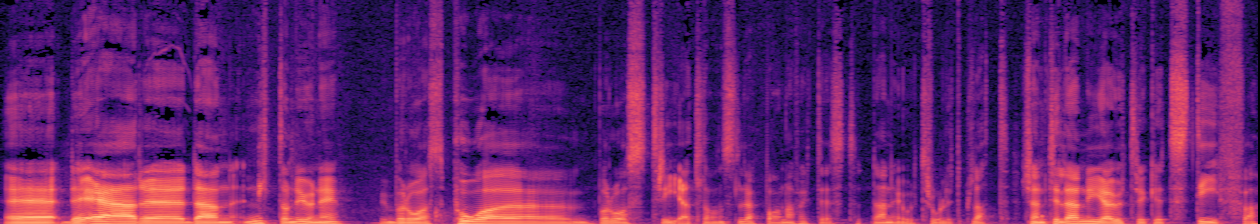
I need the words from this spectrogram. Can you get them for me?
Eh, det är eh, den 19 juni i Borås, på eh, Borås Triathlons löpbana faktiskt. Den är otroligt platt. Känner till det nya uttrycket STIFA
